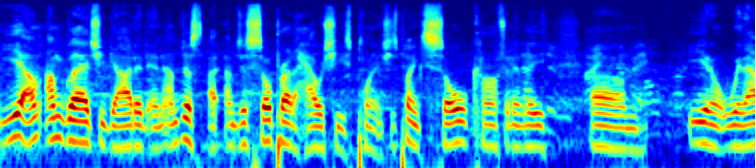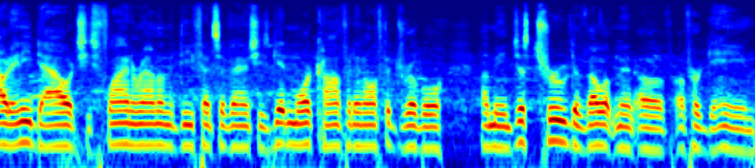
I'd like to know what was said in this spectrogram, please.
Yeah, I'm, I'm glad she got it, and I'm just I, I'm just so proud of how she's playing. She's playing so confidently, um, you know, without any doubt. She's flying around on the defensive end. She's getting more confident off the dribble. I mean, just true development of, of her game.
